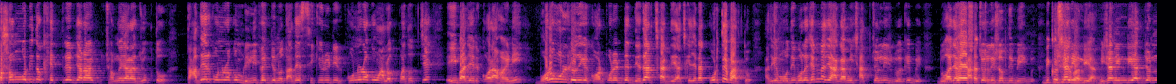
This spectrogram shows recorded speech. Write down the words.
অসংগঠিত ক্ষেত্রের যারা সঙ্গে যারা যুক্ত তাদের কোনো রকম রিলিফের জন্য তাদের সিকিউরিটির কোনো রকম আলোকপাত হচ্ছে এই বাজেট করা হয়নি। বরং উল্টো দিকে কর্পোরেটদের দেদার ছাড় দিয়ে আজকে যেটা করতে পারতো আজকে মোদী বলেছেন না যে আগামী সাতচল্লিশ দু হাজার সাতচল্লিশ অব্দি ভিশন ইন্ডিয়া ভিশন ইন্ডিয়ার জন্য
